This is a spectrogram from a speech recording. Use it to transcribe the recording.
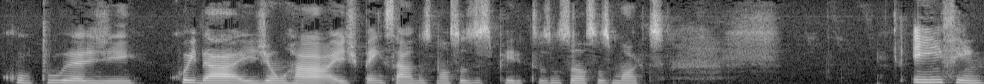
cultura de cuidar e de honrar e de pensar nos nossos espíritos, nos nossos mortos. E, enfim,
